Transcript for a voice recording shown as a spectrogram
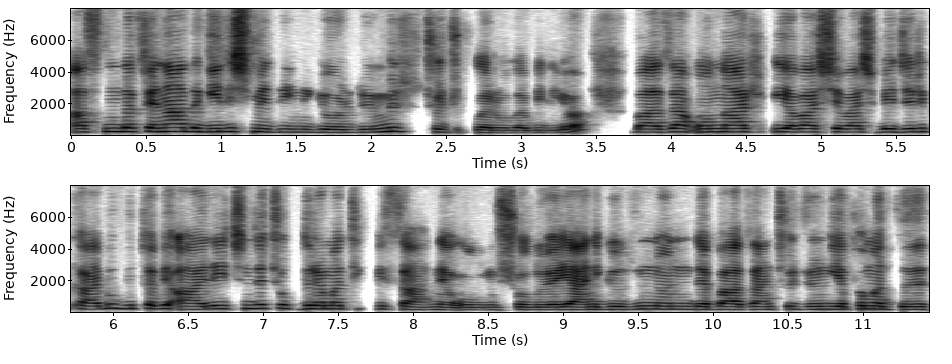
aslında fena da gelişmediğini gördüğümüz çocuklar olabiliyor. Bazen onlar yavaş yavaş beceri kaybı bu tabii aile içinde çok dramatik bir sahne olmuş oluyor. Yani gözünün önünde bazen çocuğun yapamadığı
